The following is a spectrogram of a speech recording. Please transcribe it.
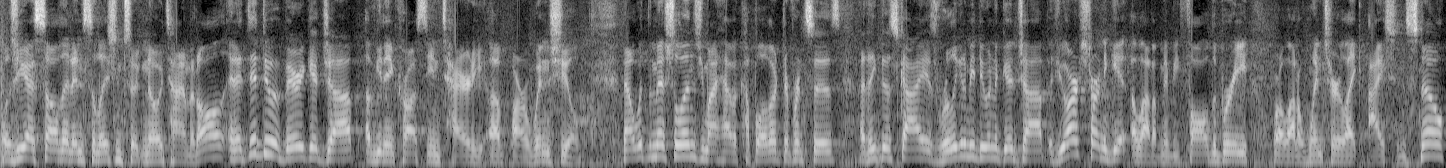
Well, as you guys saw, that installation took no time at all, and it did do a very good job of getting across the entirety of our windshield. Now, with the Michelins, you might have a couple other differences. I think this guy is really gonna be doing a good job. If you are starting to get a lot of maybe fall debris or a lot of winter like ice and snow,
